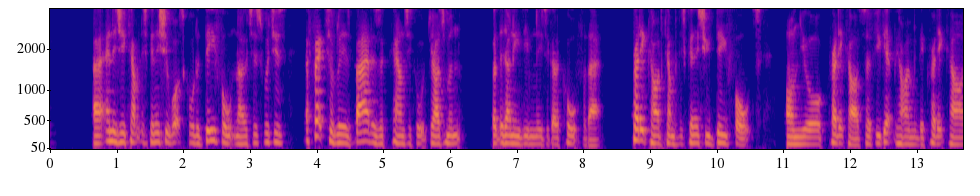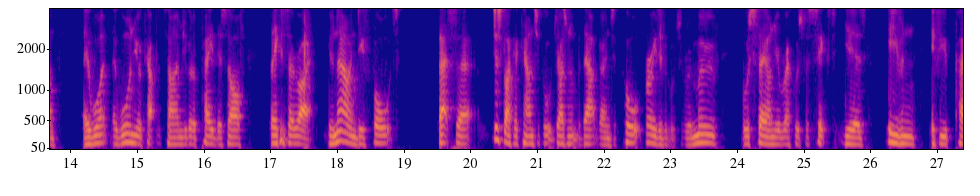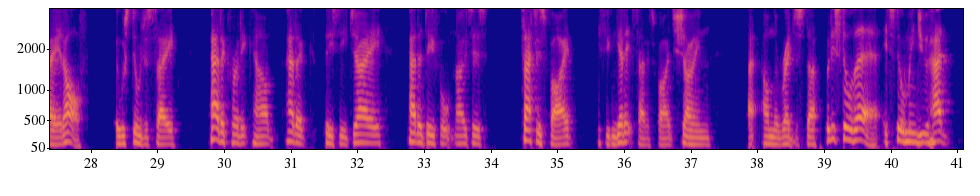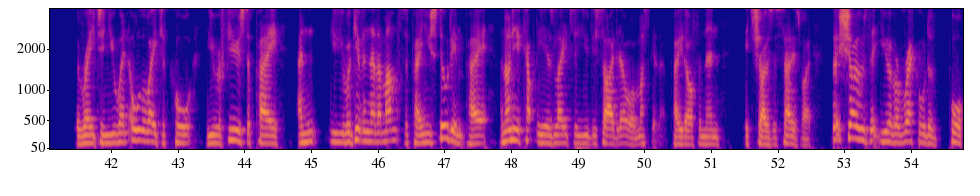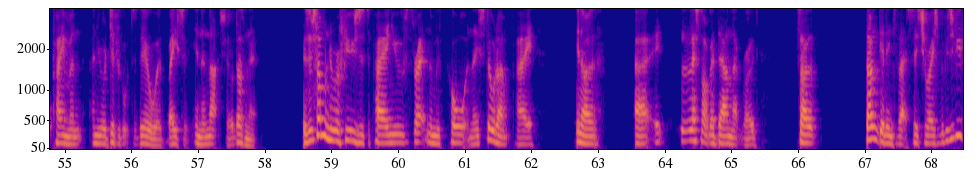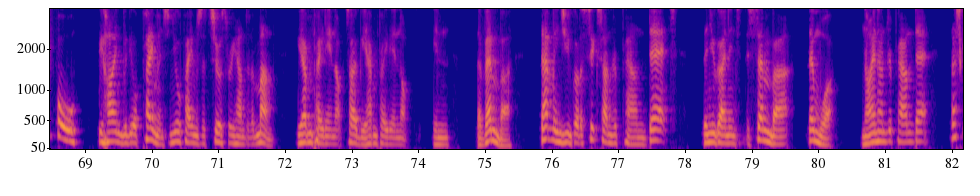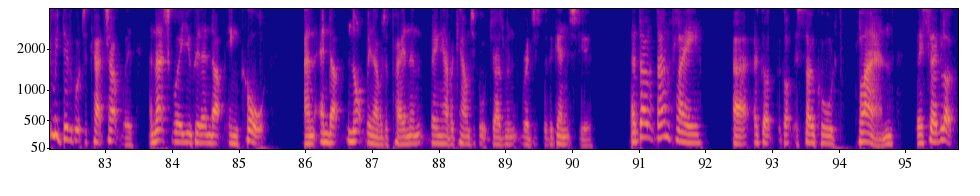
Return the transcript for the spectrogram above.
uh, energy companies can issue what's called a default notice, which is effectively as bad as a county court judgment, but they don't even need to go to court for that. Credit card companies can issue defaults on your credit card. So if you get behind with the credit card, they warn, they warn you a couple of times, you've got to pay this off. They can say, right, you're now in default. That's uh, just like a county court judgment without going to court, very difficult to remove. It will stay on your records for six years, even if you pay it off, it will still just say, had a credit card, had a CCJ, had a default notice, satisfied, if you can get it satisfied, showing uh, on the register, but it's still there. It still means you had the rating, you went all the way to court, you refused to pay, and you were given then a month to pay, and you still didn't pay it. And only a couple of years later, you decided, oh, I must get that paid off, and then it shows as satisfied. So it shows that you have a record of poor payment and you're difficult to deal with, basic in a nutshell, doesn't it? Because if someone refuses to pay and you threaten them with court and they still don't pay, you know, uh, it, let's not go down that road. So don't get into that situation because if you fall behind with your payments and your payments are two or three hundred a month, you haven't paid it in October, you haven't paid it in, in November, that means you've got a six hundred pound debt. Then you're going into December. Then what? Nine hundred pound debt that's going to be difficult to catch up with. And that's where you could end up in court and end up not being able to pay and then, then have a county court judgment registered against you. Now, don't, don't play, uh, got, got this so called plan. They said, look,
